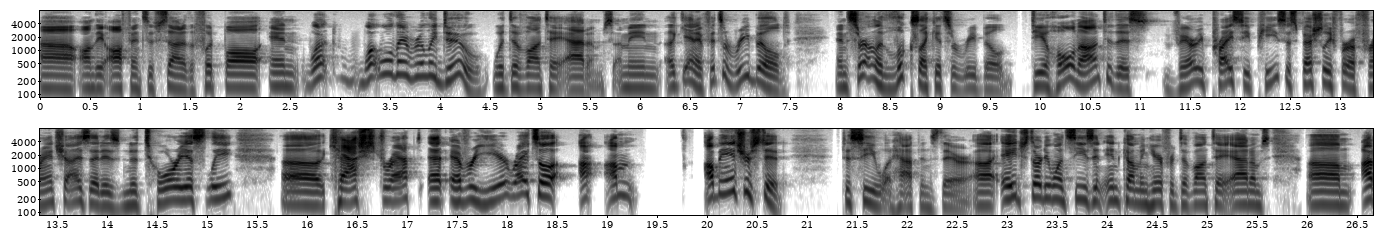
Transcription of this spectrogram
uh, on the offensive side of the football, and what what will they really do with Davante Adams? I mean, again, if it's a rebuild, and certainly looks like it's a rebuild, do you hold on to this very pricey piece, especially for a franchise that is notoriously uh, cash strapped at every year, right? So I, I'm I'll be interested to see what happens there. Uh, age 31 season incoming here for Davante Adams. Um, I,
